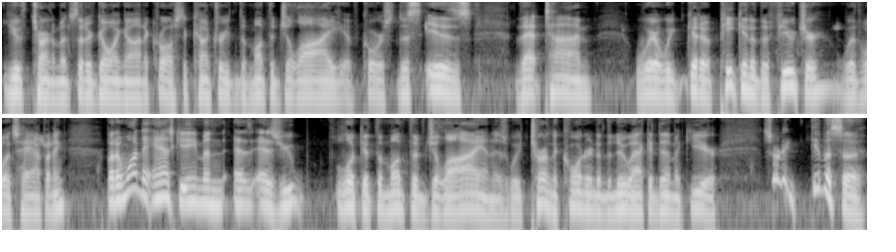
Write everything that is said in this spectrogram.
youth tournaments that are going on across the country. The month of July, of course, this is that time where we get a peek into the future with what's happening. But I wanted to ask you, Eamonn, as, as you look at the month of July and as we turn the corner into the new academic year, sort of give us a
